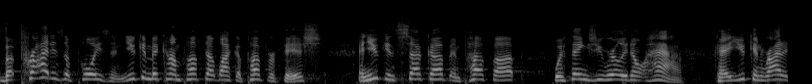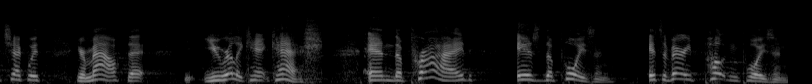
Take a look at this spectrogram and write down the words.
but pride is a poison. You can become puffed up like a puffer fish, and you can suck up and puff up with things you really don't have. Okay? You can write a check with your mouth that you really can't cash. And the pride is the poison. It's a very potent poison.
